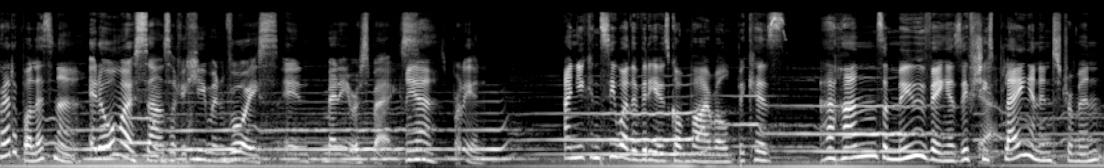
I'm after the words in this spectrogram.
Incredible, isn't it? It almost sounds like a human voice in many respects. Yeah. It's brilliant. And you can see why the video's gone viral because her hands are moving as if she's Yeah. playing an instrument,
